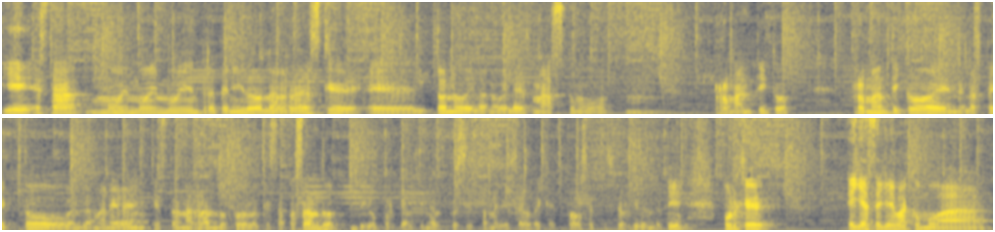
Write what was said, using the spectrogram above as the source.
y está muy, muy, muy entretenido. La verdad es que el tono de la novela es más como mm, romántico. Romántico en el aspecto o en la manera en que está narrando todo lo que está pasando. Digo, porque al final pues sí está medio feo de que todos se, se olviden de ti. Porque ella se lleva como a,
